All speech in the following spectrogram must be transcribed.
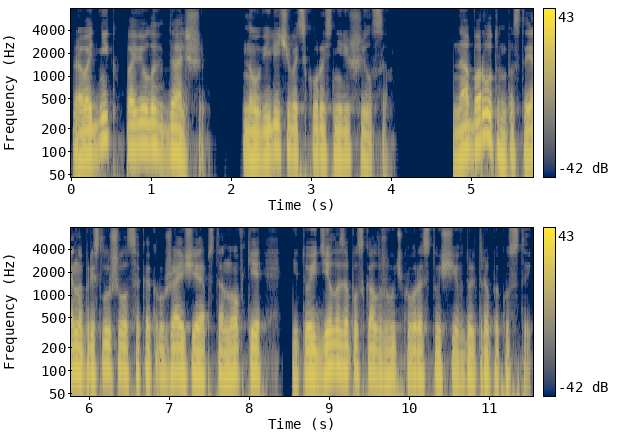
Проводник повел их дальше, но увеличивать скорость не решился. Наоборот, он постоянно прислушивался к окружающей обстановке и то и дело запускал жучку в растущие вдоль тропы кусты.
